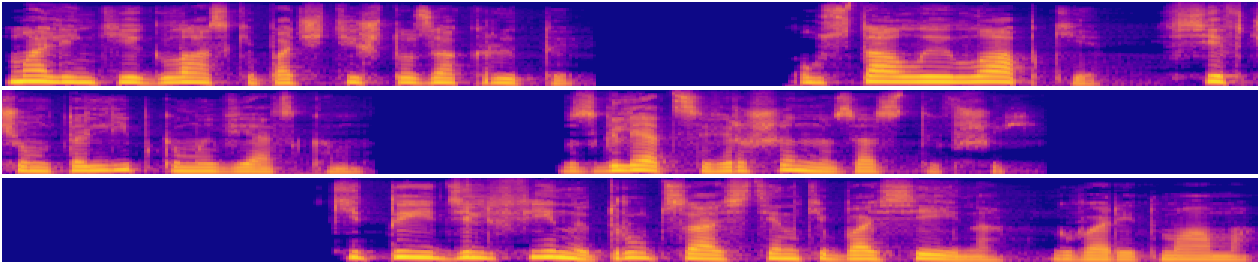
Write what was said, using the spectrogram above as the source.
Маленькие глазки почти что закрыты. Усталые лапки, все в чем-то липком и вязком. Взгляд совершенно застывший. Киты и дельфины трутся о стенки бассейна, говорит мама.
